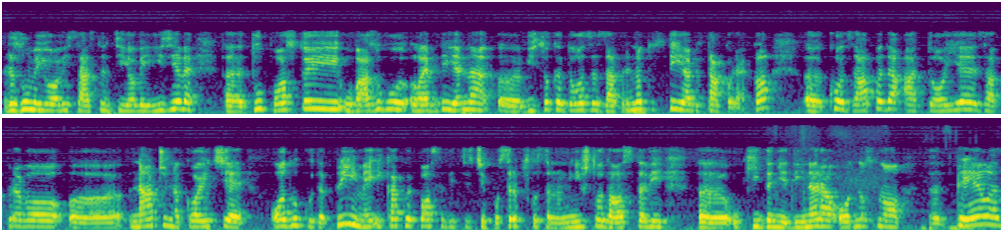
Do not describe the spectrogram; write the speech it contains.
razumeju ovi sastanci i ove izjave, uh, tu postoji u vazduhu lebdi jedna uh, visoka doza zabrinutosti, ja bih tako rekla, uh, kod Zapada, a to je zapravo uh, način na koji će odluku da prime i kakve posledice će po srpsko stanovništvo da ostavi uh, ukidanje dinara, odnosno uh, prelaz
